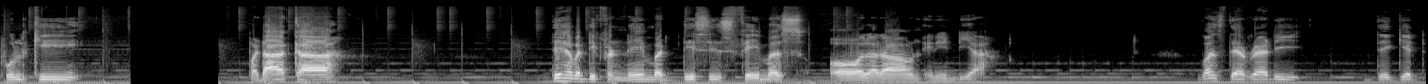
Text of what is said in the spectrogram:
pulki padaka. They have a different name but this is famous all around in India. Once they're ready they get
